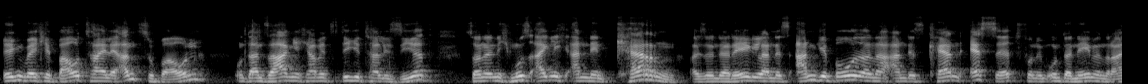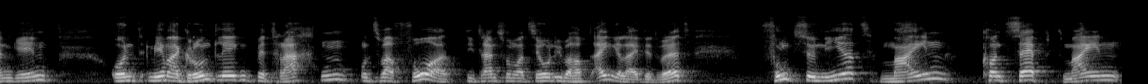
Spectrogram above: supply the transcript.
irgendwelche Bauteile anzubauen und dann sagen, ich habe jetzt digitalisiert, sondern ich muss eigentlich an den Kern, also in der Regel an das Angebot oder an das Kernasset von dem Unternehmen rangehen und mir mal grundlegend betrachten, und zwar vor die Transformation überhaupt eingeleitet wird, funktioniert mein Konzept, mein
